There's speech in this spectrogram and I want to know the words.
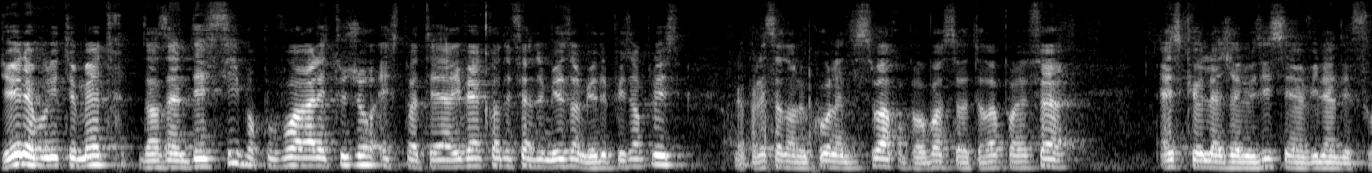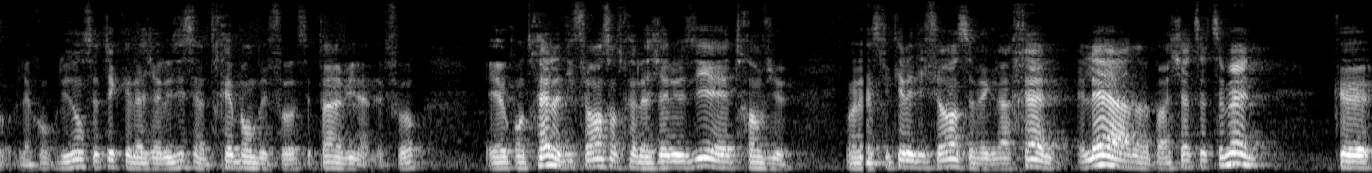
Dieu, il a voulu te mettre dans un défi pour pouvoir aller toujours exploiter, arriver encore de faire de mieux en mieux, de plus en plus. On a parlé ça dans le cours lundi soir, qu'on peut revoir sur Torah.fr. Est-ce que la jalousie, c'est un vilain défaut? La conclusion, c'était que la jalousie, c'est un très bon défaut, c'est pas un vilain défaut. Et au contraire, la différence entre la jalousie et être envieux. On a expliqué la différence avec Rachel et Léa dans la paracha de cette semaine que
